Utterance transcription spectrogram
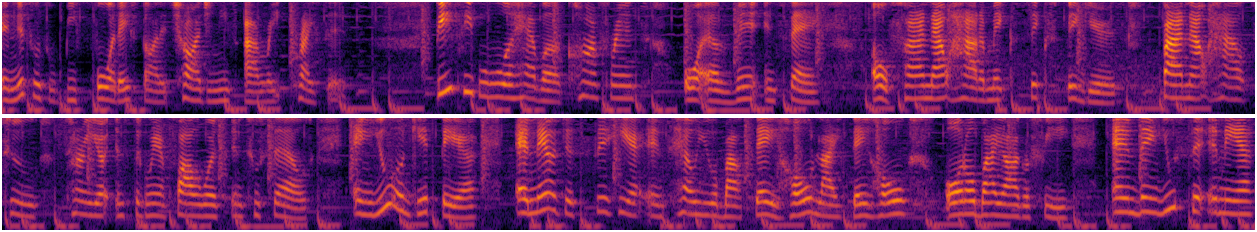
and this was before they started charging these irate prices. These people will have a conference or event and say, oh, find out how to make six figures, find out how to turn your Instagram followers into sales. And you will get there and they'll just sit here and tell you about their whole life, their whole autobiography. And then you sit in there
